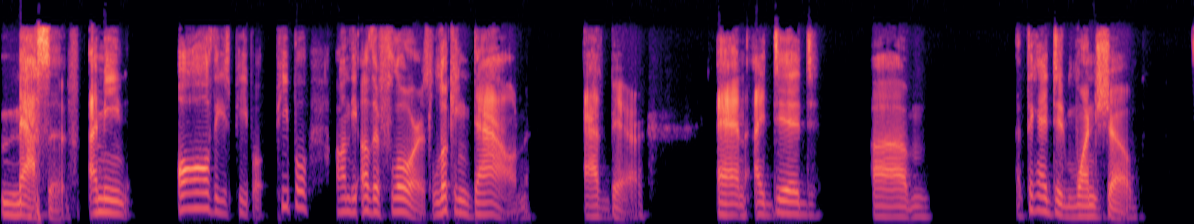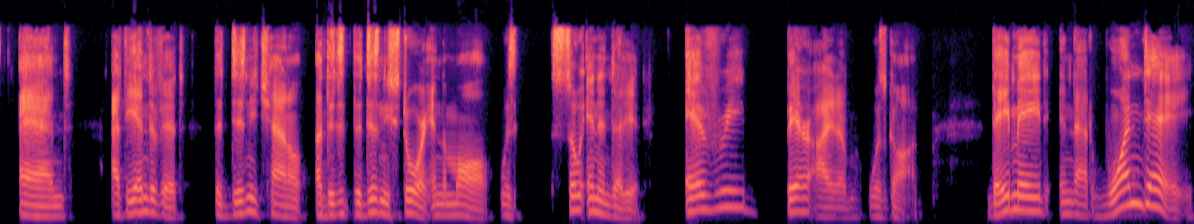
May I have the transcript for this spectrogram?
massive. I mean, all these people, people on the other floors looking down at Bear. And I did, um, I think I did one show. And at the end of it, the Disney Channel, uh, the, the Disney store in the mall was so inundated. Every Bear item was gone. They made in that one day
